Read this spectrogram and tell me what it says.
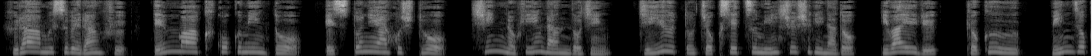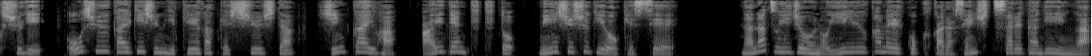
フラームスベランフ、デンマーク国民党、エストニア保守党、真のフィンランド人、自由と直接民主主義など、いわゆる極右、民族主義、欧州会議主義系が結集した新会派、アイデンティティと民主主義を結成。7つ以上の EU 加盟国から選出された議員が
